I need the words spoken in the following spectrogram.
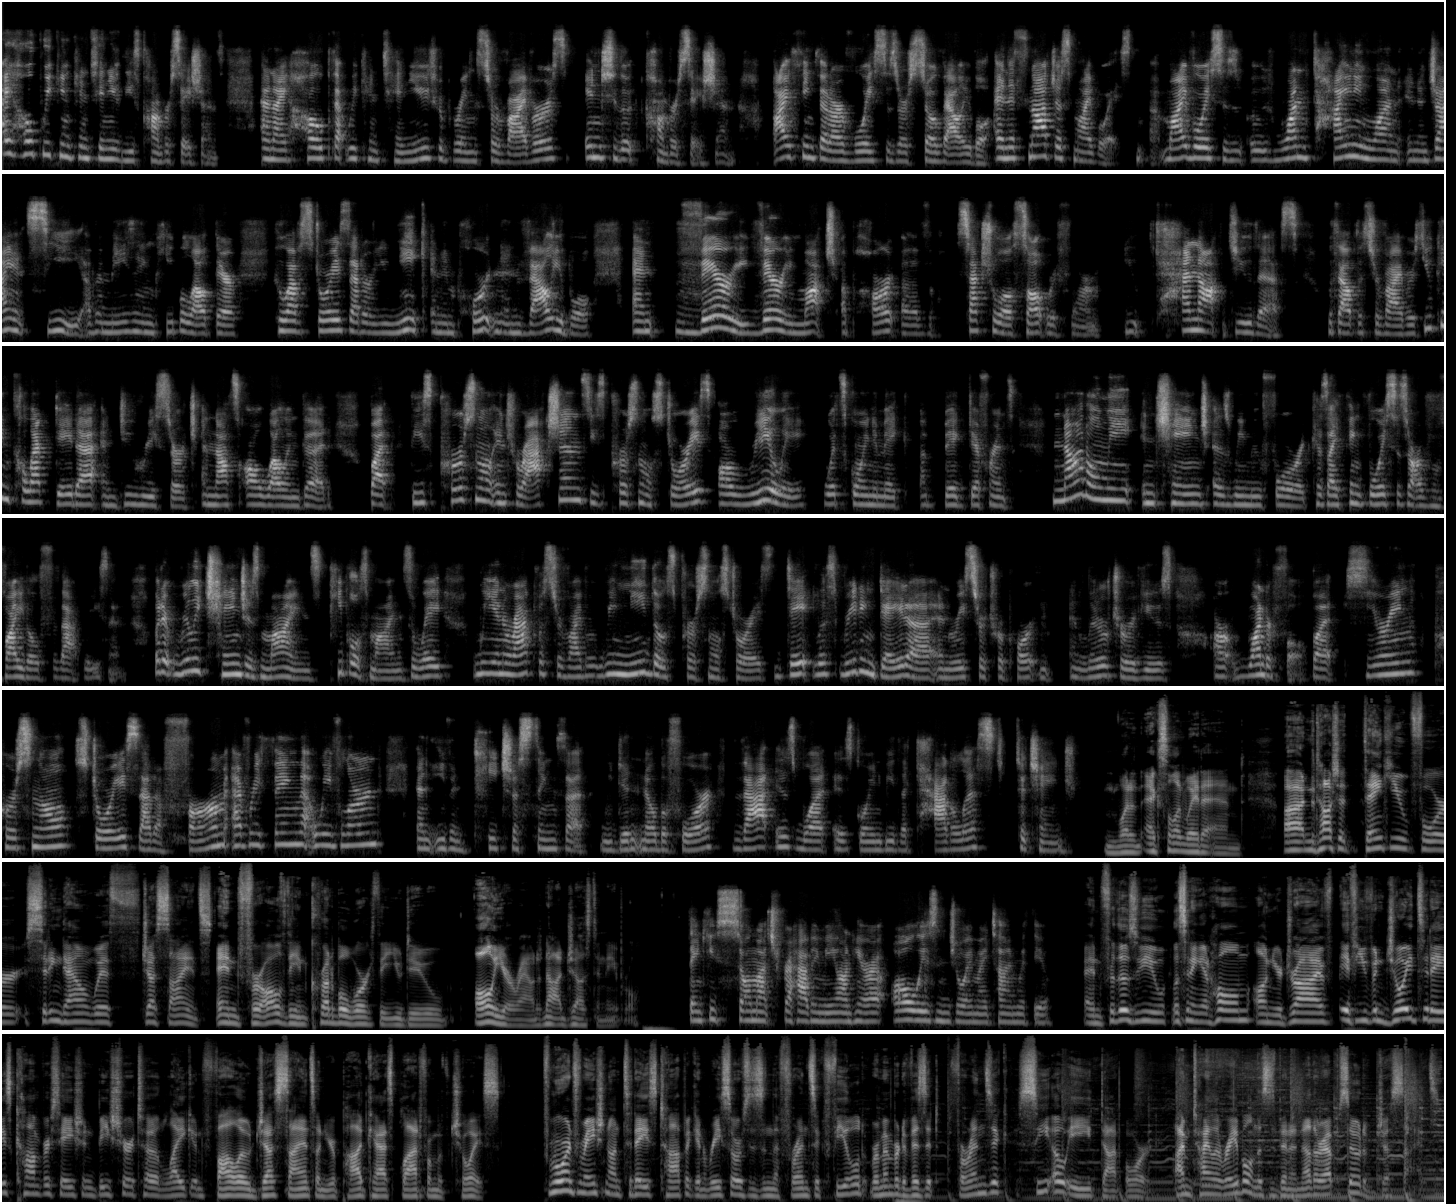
I hope we can continue these conversations. And I hope that we continue to bring survivors into the conversation. I think that our voices are so valuable. And it's not just my voice. My voice is, is one tiny one in a giant sea of amazing people out there who have stories that are unique and important and valuable and very, very much a part of sexual assault reform. You cannot do this without the survivors. You can collect data and do research, and that's all well and good. But these personal interactions, these personal stories are really what's going to make a big difference, not only in change as we move forward, because I think voices are vital for that reason, but it really changes minds, people's minds, the way we interact with survivors. We need those personal stories. Date, reading data and research report and, and literature reviews are wonderful, but hearing personal stories that affirm everything that we've learned and even teach us things that we didn't know before, that is what is going to be the catalyst to change. What an excellent way to end. Uh, Natasha, thank you for sitting down with Just Science and for all of the incredible work that you do all year round, not just in April. Thank you so much for having me on here. I always enjoy my time with you. And for those of you listening at home on your drive, if you've enjoyed today's conversation, be sure to like and follow Just Science on your podcast platform of choice. For more information on today's topic and resources in the forensic field, remember to visit forensiccoe.org. I'm Tyler Rabel, and this has been another episode of Just Science.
